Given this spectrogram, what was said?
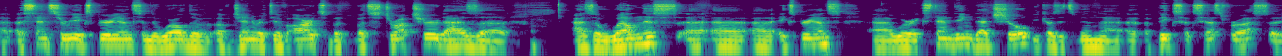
a, a, sensory experience in the world of, of, generative arts, but but structured as a as a wellness uh, uh, uh, experience. Uh, we're extending that show because it's been a, a big success for us. Uh,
